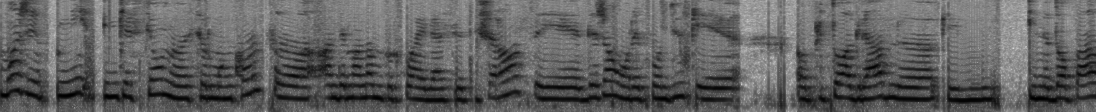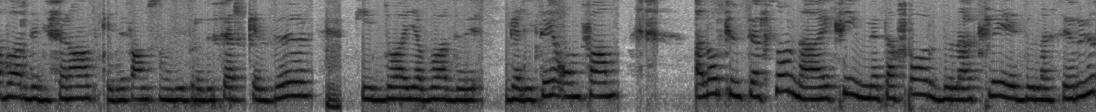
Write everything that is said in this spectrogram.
moi, j'ai mis une question euh, sur mon compte euh, en demandant pourquoi il y a cette différence et des gens ont répondu que euh, plutôt agréable, qu'il il ne doit pas avoir de différence, que les femmes sont libres de faire ce qu'elles veulent, qu'il doit y avoir de l'égalité homme-femme. Alors qu'une personne a écrit une métaphore de la clé et de la serrure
